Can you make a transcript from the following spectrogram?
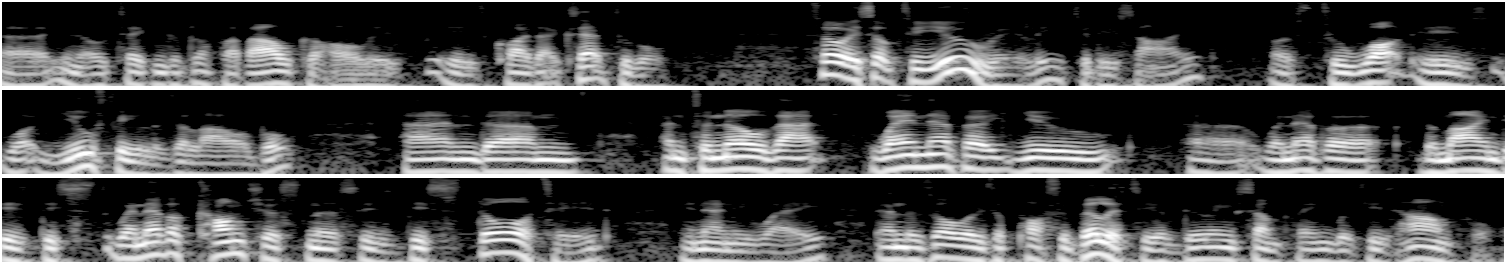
uh, you know taking a drop of alcohol is is quite acceptable. So it's up to you really to decide as to what is what you feel is allowable, and um, and to know that whenever you uh, whenever the mind is dis- whenever consciousness is distorted in any way, then there's always a possibility of doing something which is harmful.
